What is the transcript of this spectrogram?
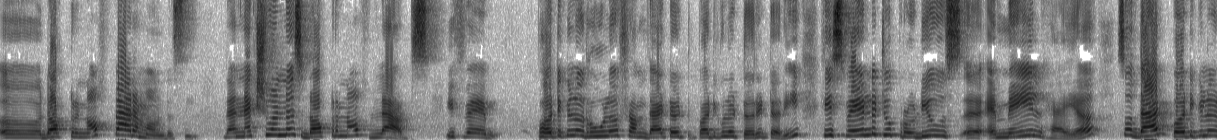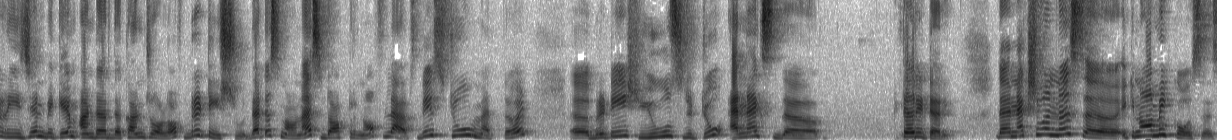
uh, doctrine of paramountcy. The next one is doctrine of lapse. If a particular ruler from that particular territory, he failed to produce uh, a male heir. So, that particular region became under the control of British rule. That is known as doctrine of lapse. These two methods uh, British used to annex the territory. The next one is uh, economic causes.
